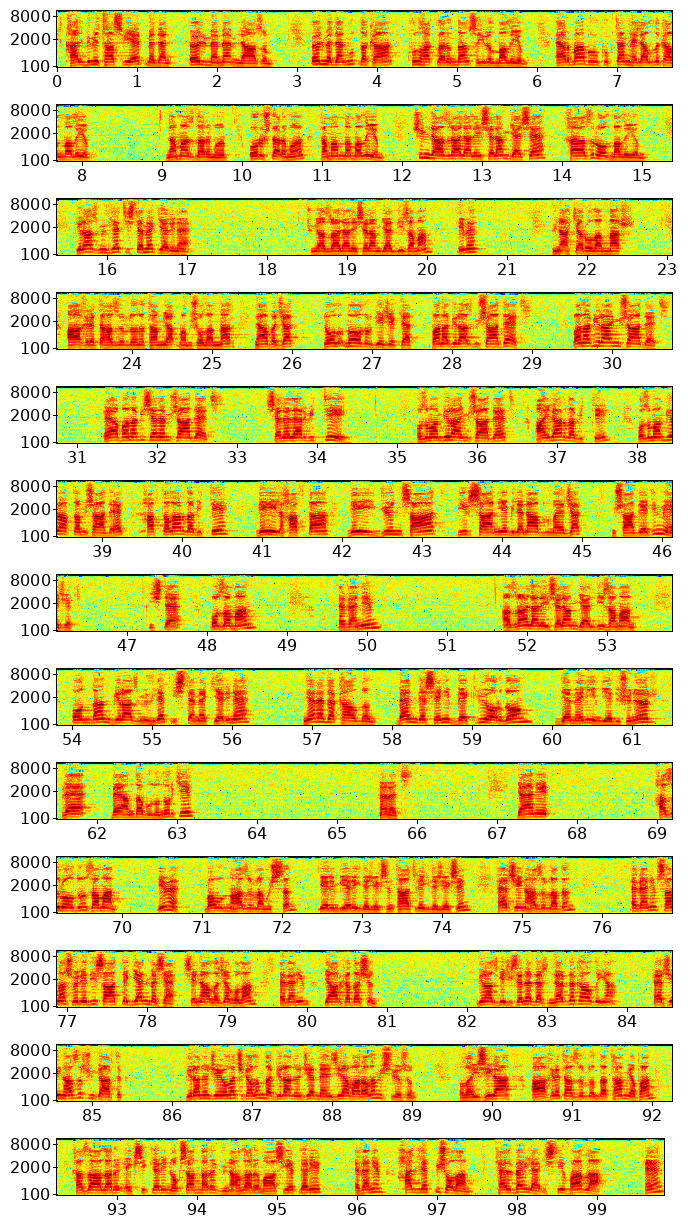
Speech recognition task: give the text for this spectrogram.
kalbimi tasfiye etmeden ölmemem lazım. Ölmeden mutlaka kul haklarından sıyrılmalıyım. Erbab-ı hukuktan helallik almalıyım. Namazlarımı, oruçlarımı tamamlamalıyım. Şimdi Azrail aleyhisselam gelse hazır olmalıyım. Biraz mühlet istemek yerine. Çünkü Azrail aleyhisselam geldiği zaman değil mi? Günahkar olanlar, ahirete hazırlığını tam yapmamış olanlar ne yapacak? Ne, ol ne olur diyecekler. Bana biraz müsaade et. Bana bir ay müsaade et. Veya bana bir sene müsaade et. Seneler bitti. O zaman bir ay müsaade et. Aylar da bitti. O zaman bir hafta müsaade et. Haftalar da bitti. Değil hafta, değil gün, saat, bir saniye bile ne yapılmayacak? Müsaade edilmeyecek. İşte o zaman efendim Azrail aleyhisselam geldiği zaman ondan biraz mühlet istemek yerine nerede kaldın? Ben de seni bekliyordum demeliyim diye düşünür ve beyanda bulunur ki evet yani hazır olduğun zaman değil mi? Bavulunu hazırlamışsın. Gelin bir yere gideceksin, tatile gideceksin. Her şeyini hazırladın. Efendim sana söylediği saatte gelmese seni alacak olan efendim bir arkadaşın. Biraz gecikse ne dersin? Nerede kaldın ya? Her şeyin hazır çünkü artık. Bir an önce yola çıkalım da bir an önce menzile varalım istiyorsun. Dolayısıyla ahiret hazırlığında tam yapan kazaları, eksikleri, noksanları, günahları, masiyetleri efendim halletmiş olan tevbeyle, istiğfarla he?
